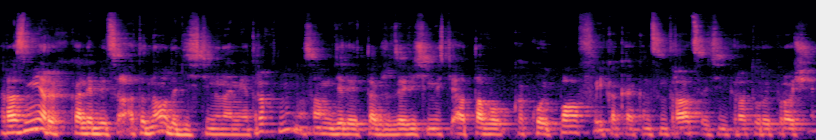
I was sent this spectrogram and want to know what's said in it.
Размер их колеблется от 1 до 10 нанометров. Ну, на самом деле, также в зависимости от того, какой ПАФ и какая концентрация, температура и прочее.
